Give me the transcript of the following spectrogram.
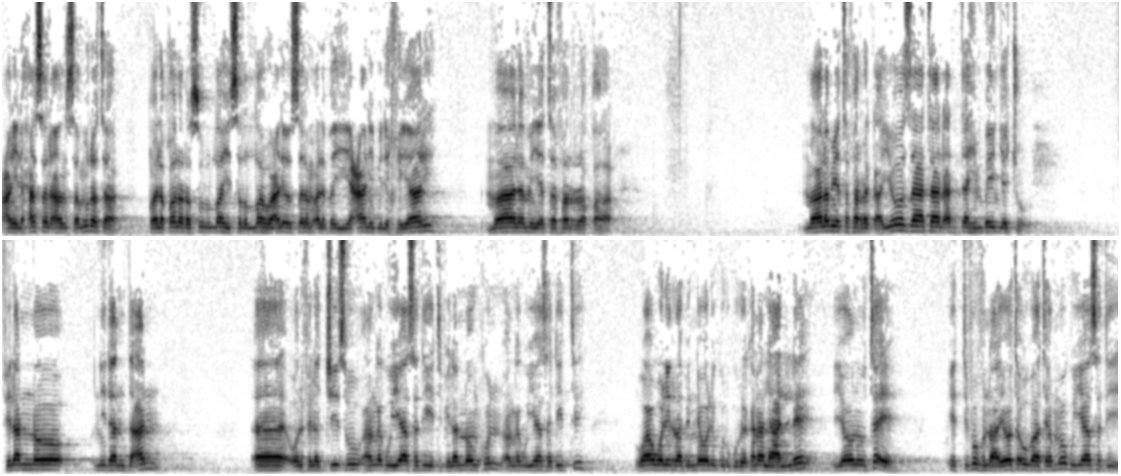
عن الحسن عن سمرة قال قال رسول الله صلى الله عليه وسلم البيعان بالخيار ما لم يتفرقا. ما لم يتفرقا. يو ذاتان أدهم بين جتشو فلانو ندندأن wal filachiisuu hanga guyyaa sadiitti filannoon kun hanga guyyaa sadiitti waa walirraa binnee walii gurgure kana laallee yoo nu ta'e itti fufnaa yoo ta'uu baate ammoo guyyaa sadii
